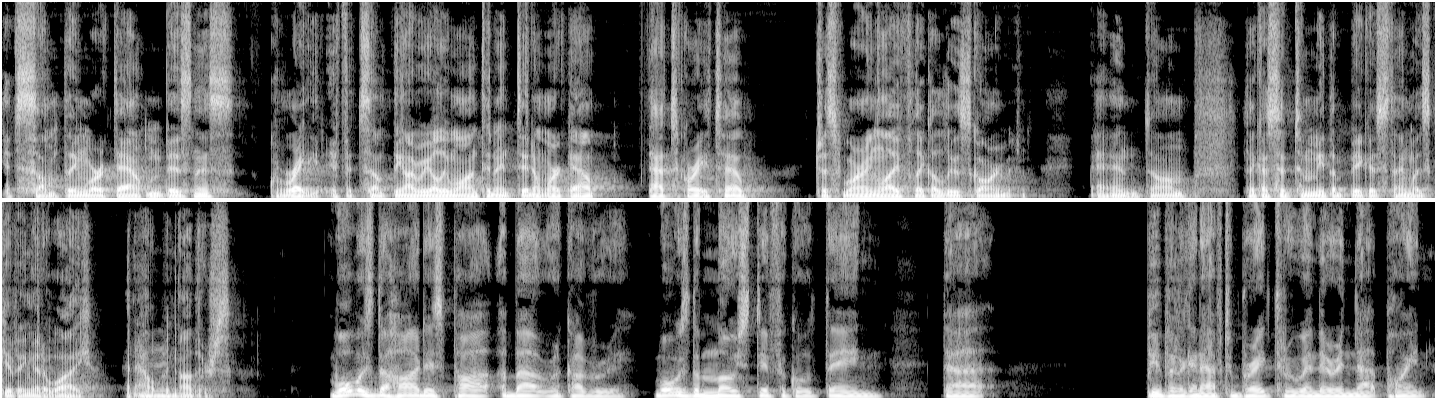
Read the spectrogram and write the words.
if something worked out in business, great. If it's something I really wanted and it didn't work out, that's great too. Just wearing life like a loose garment. And um, like I said, to me, the biggest thing was giving it away and helping mm. others. What was the hardest part about recovery? What was the most difficult thing that people are going to have to break through when they're in that point?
